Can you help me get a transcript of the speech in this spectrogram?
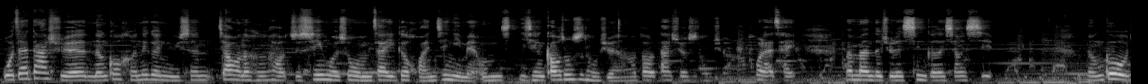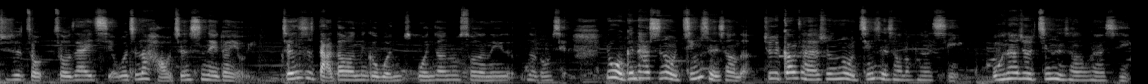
我在大学能够和那个女生交往的很好，只是因为说我们在一个环境里面，我们以前高中是同学，然后到了大学是同学，然后后来才慢慢的觉得性格的相吸，能够就是走走在一起。我真的好珍视那段友谊，真是达到了那个文文章中说的那个那东西。因为我跟他是那种精神上的，就是刚才说的那种精神上的互相吸引，我跟他就是精神上的互相吸引，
